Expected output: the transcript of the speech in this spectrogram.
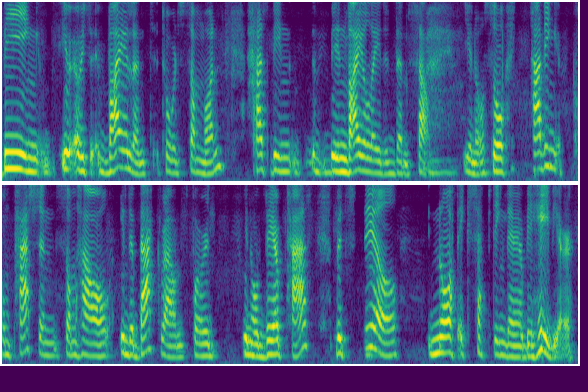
being is violent towards someone has been been violated themselves you know so having compassion somehow in the background for you know their past but still not accepting their behavior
